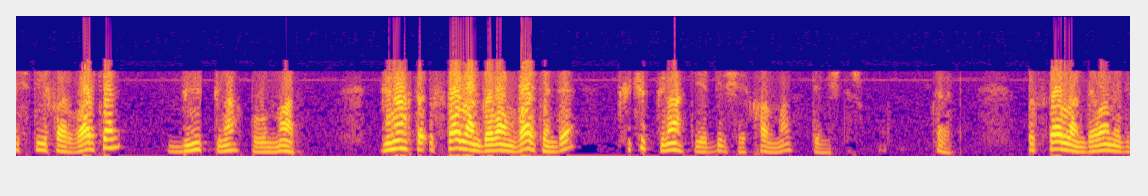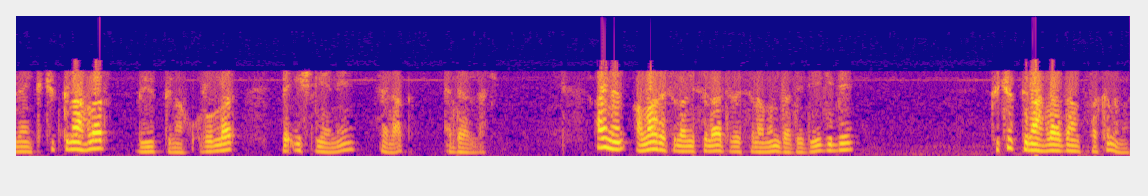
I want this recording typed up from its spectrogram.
istiğfar varken büyük günah bulunmaz. Günahta ısrarla devam varken de küçük günah diye bir şey kalmaz demiştir. Evet. Israrla devam edilen küçük günahlar büyük günah olurlar ve işleyeni helak ederler. Aynen Allah Resulü Aleyhisselatü Vesselam'ın da dediği gibi küçük günahlardan sakının.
